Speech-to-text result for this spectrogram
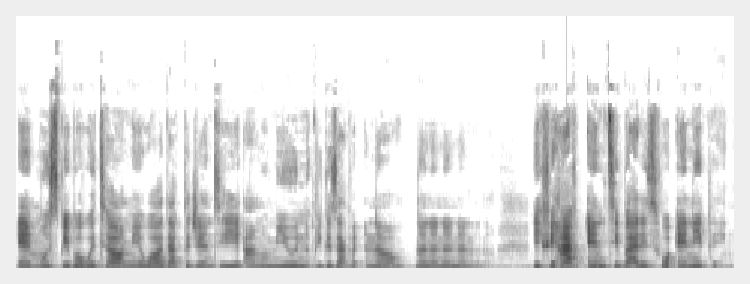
And most people would tell me, well, Dr. Jeanty, I'm immune because I've. No, no, no, no, no, no, no. If you have antibodies for anything,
